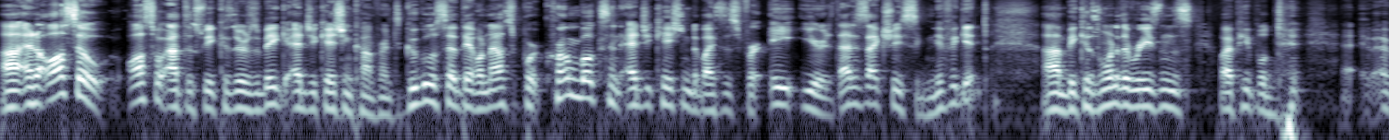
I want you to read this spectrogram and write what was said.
Uh, and also also out this week because there's a big education conference. Google said they will now support Chromebooks and education devices for eight years. That is actually significant uh, because one of the reasons why people do, uh,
